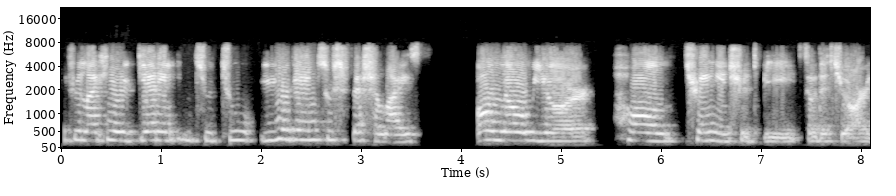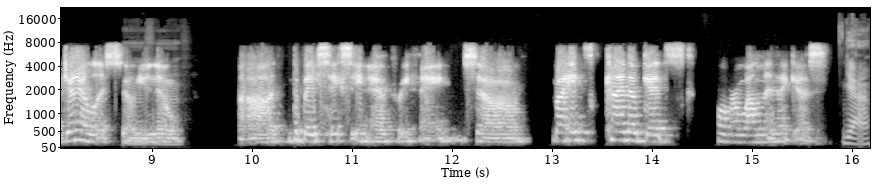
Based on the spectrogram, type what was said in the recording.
You feel like you're getting into too, you're getting too specialized, although your whole training should be so that you are a generalist, so you know uh, the basics in everything. So, but it kind of gets overwhelming, I guess. yeah.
